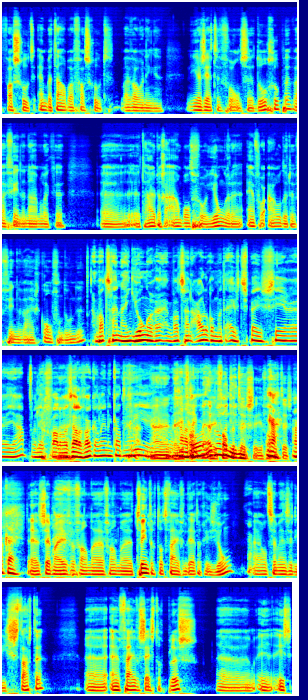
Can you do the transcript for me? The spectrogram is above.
vastgoed en betaalbaar vastgoed bij woningen neerzetten voor onze doelgroepen. Wij vinden namelijk uh, het huidige aanbod voor jongeren en voor ouderen vinden wij eigenlijk onvoldoende. Wat zijn dan jongeren en wat zijn ouderen om het even te specificeren? Ja, wellicht vallen we zelf ook al in een categorie. Ja, ja, we gaan het horen. Nee, je valt ertussen. Je valt ja, ertussen. Okay. Uh, zeg maar even van, van 20 tot 35 is jong. Ja. want het zijn mensen die starten. en 65 plus is,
